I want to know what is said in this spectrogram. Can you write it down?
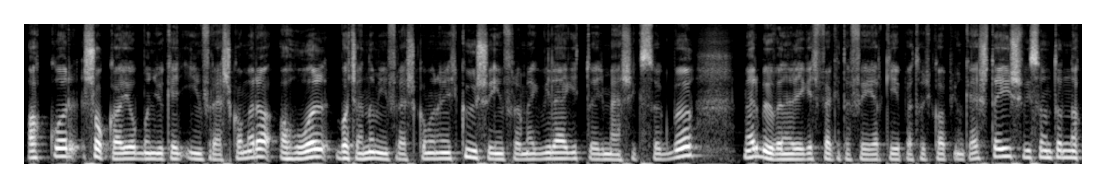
akkor sokkal jobb mondjuk egy infrás kamera, ahol, bocsánat, nem infrás kamera, hanem egy külső infra megvilágító egy másik szögből, mert bőven elég egy fekete-fehér képet, hogy kapjunk este is, viszont annak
